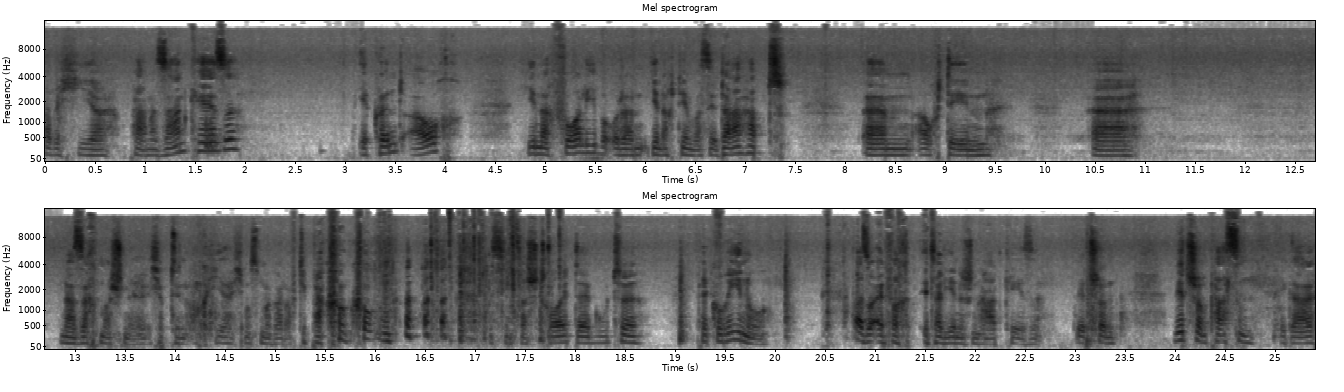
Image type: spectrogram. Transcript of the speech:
habe ich hier Parmesankäse. Ihr könnt auch, je nach Vorliebe oder je nachdem, was ihr da habt, ähm, auch den, äh, na sag mal schnell, ich habe den auch hier, ich muss mal gerade auf die Packung gucken. Bisschen verstreut, der gute Pecorino. Also einfach italienischen Hartkäse. Wird schon, wird schon passen, egal.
